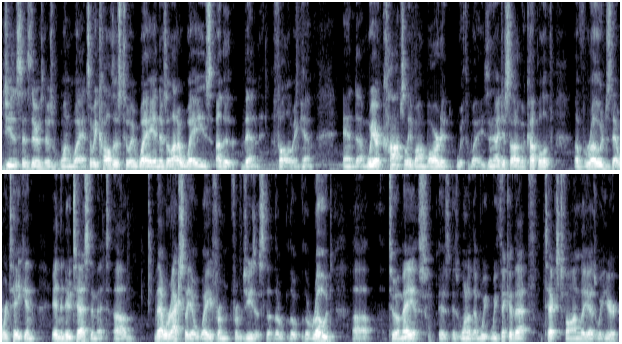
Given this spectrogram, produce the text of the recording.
jesus says there's there's one way. And so he calls us to a way and there's a lot of ways other than following him. And um, we are constantly bombarded with ways. And i just thought of a couple of of roads that were taken in the new testament um, that were actually away from from jesus. The the, the, the road uh, to emmaus is, is one of them. We, we think of that text fondly as we hear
